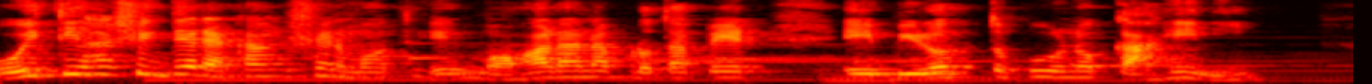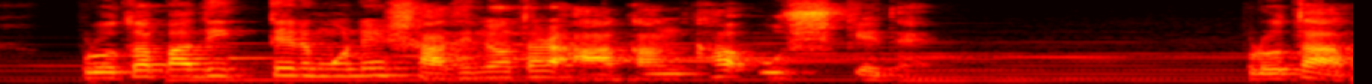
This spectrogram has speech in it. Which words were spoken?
ঐতিহাসিকদের একাংশের মতে মহারানা প্রতাপের এই বীরত্বপূর্ণ কাহিনী প্রতাপাদিত্যের মনে স্বাধীনতার আকাঙ্ক্ষা উস্কে দেয়। প্রতাপ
